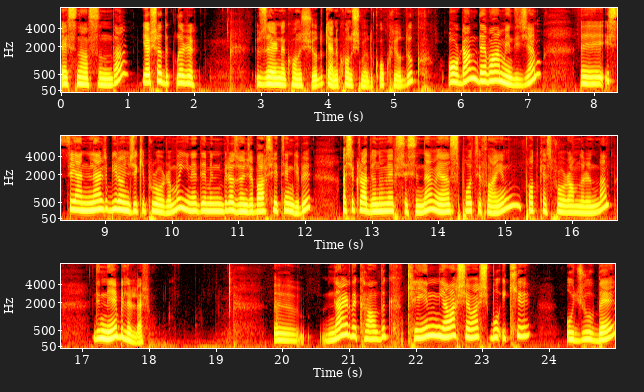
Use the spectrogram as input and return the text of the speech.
esnasında yaşadıkları üzerine konuşuyorduk. Yani konuşmuyorduk, okuyorduk. Oradan devam edeceğim. E, isteyenler bir önceki programı yine demin biraz önce bahsettiğim gibi Açık Radyo'nun web sitesinden veya Spotify'ın podcast programlarından dinleyebilirler. Ee, nerede kaldık? Kane yavaş yavaş bu iki ucube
